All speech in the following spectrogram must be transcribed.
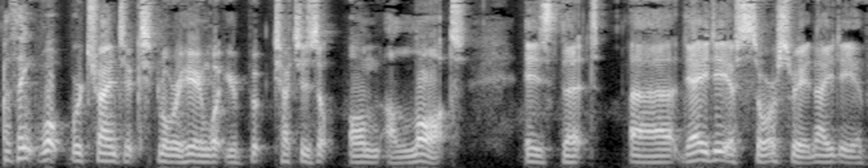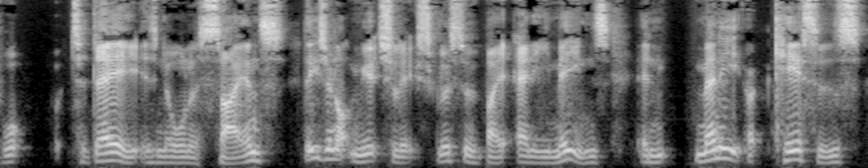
I think what we're trying to explore here and what your book touches on a lot is that uh, the idea of sorcery and the idea of what today is known as science, these are not mutually exclusive by any means. In many cases,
